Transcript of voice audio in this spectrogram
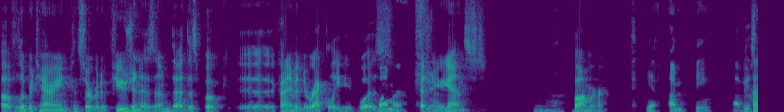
of libertarian conservative fusionism that this book uh, kind of indirectly was Bummer. hedging against. Yeah. Bummer. Yeah, I'm being obviously.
